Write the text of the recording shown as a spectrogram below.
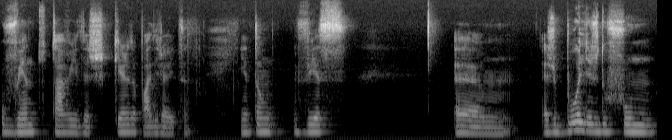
o vento está a vir da esquerda para a direita e então vê-se um, as bolhas do fumo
